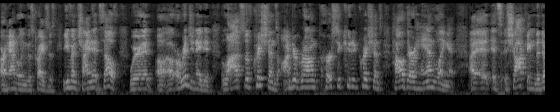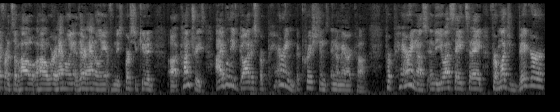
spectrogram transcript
are handling this crisis. Even China itself, where it uh, originated, lots of Christians, underground persecuted Christians, how they're handling it. Uh, it it's shocking the difference of how, how we're handling it. They're handling it from these persecuted uh, countries. I believe God is preparing the Christians in America, preparing us in the USA today for much bigger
